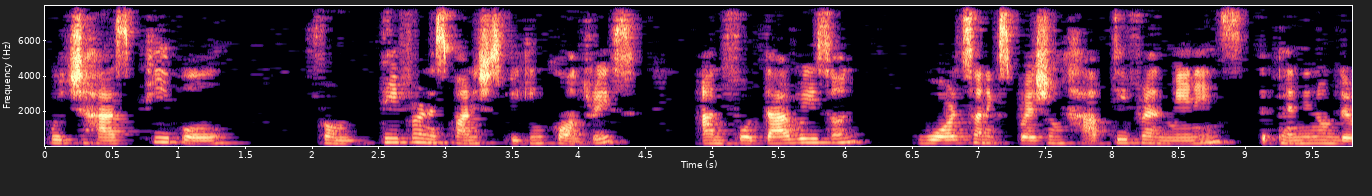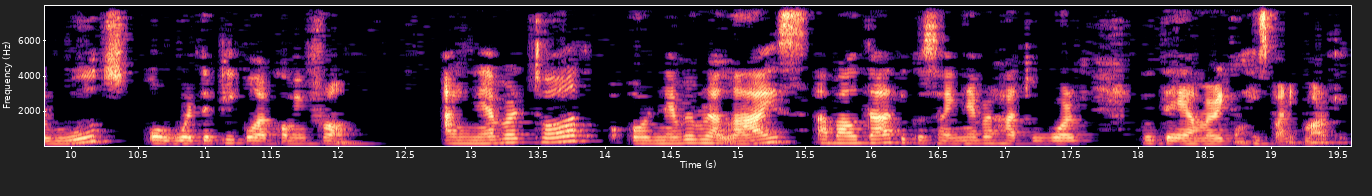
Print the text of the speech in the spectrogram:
which has people from different Spanish speaking countries. And for that reason, words and expressions have different meanings depending on the roots or where the people are coming from. I never thought or never realized about that because I never had to work with the American Hispanic market.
